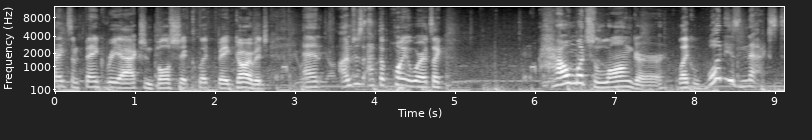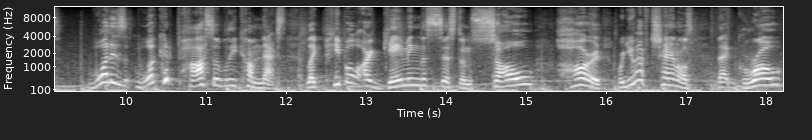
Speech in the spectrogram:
pranks and fake reaction bullshit clickbait garbage. And I'm just at the point where it's like how much longer like what is next? What is what could possibly come next? Like people are gaming the system so hard where you have channels that grow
